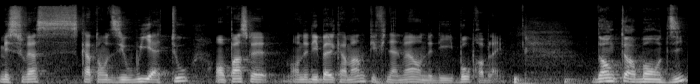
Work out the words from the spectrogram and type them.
Mais souvent, quand on dit oui à tout, on pense qu'on a des belles commandes, puis finalement, on a des beaux problèmes. Donc, tu as rebondi.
